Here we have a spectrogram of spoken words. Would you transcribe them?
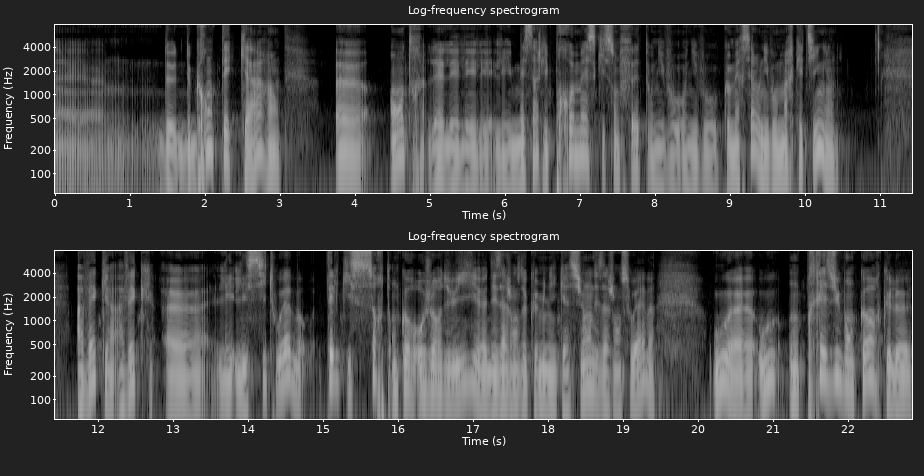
euh, de, grand écart entre les, messages, les promesses qui sont faites au niveau, au niveau commercial, au niveau marketing, avec, avec les, sites web tels qu'ils sortent encore aujourd'hui euh, des agences de communication, des agences web, où, euh, où, on présume encore que le,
